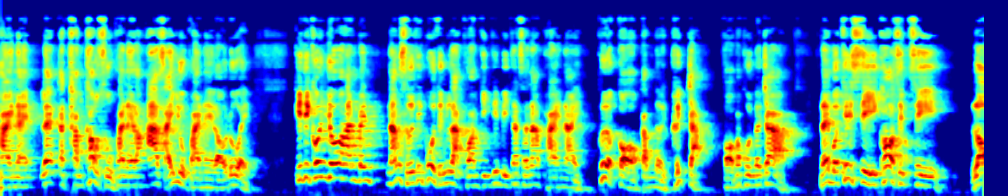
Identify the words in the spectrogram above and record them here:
ภายในและกระทำเข้าสู่ภายในเราอาศัยอยู่ภายในเราด้วย กิติคุณโยฮันเป็นหนังสือที่พูดถึงหลักความจริงที่มีทัศนะภายใน เพื่อก่อกำเนิดคริสตจักรขอพระคุณพระเจ้า ในบทที่ 4 ข้อ 14 เรา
